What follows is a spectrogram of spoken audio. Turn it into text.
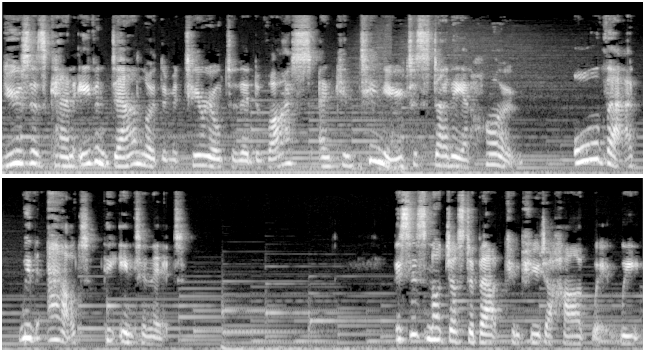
Users can even download the material to their device and continue to study at home. All that without the internet. This is not just about computer hardware. We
